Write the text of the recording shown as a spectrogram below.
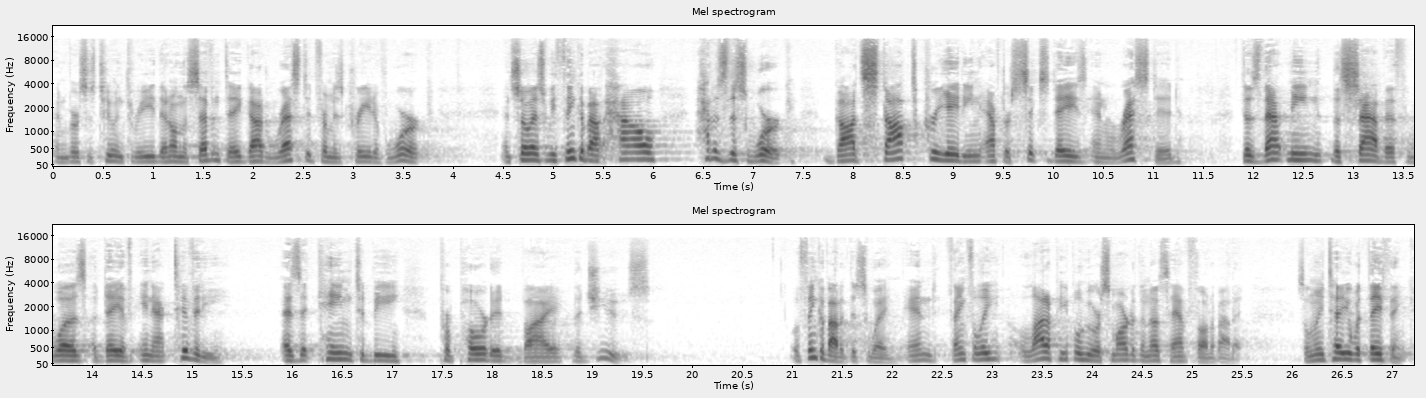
and verses 2 and 3 that on the seventh day God rested from his creative work. And so as we think about how, how does this work, God stopped creating after six days and rested. Does that mean the Sabbath was a day of inactivity as it came to be purported by the Jews? Well, think about it this way. And thankfully, a lot of people who are smarter than us have thought about it. So let me tell you what they think.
